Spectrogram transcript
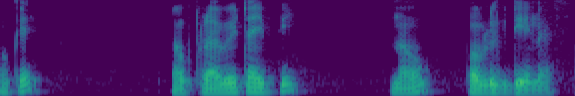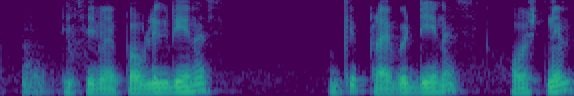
okay? Now private IP now public DNS this is my public DNS okay? Private DNS host name.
